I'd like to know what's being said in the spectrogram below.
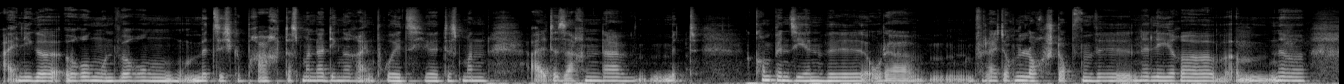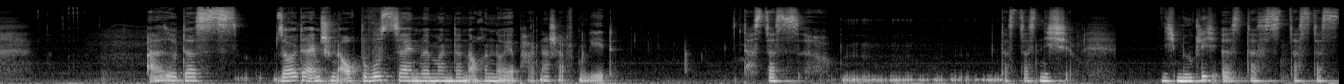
einige Irrungen und Wirrungen mit sich gebracht, dass man da Dinge reinprojiziert, dass man alte Sachen da mit kompensieren will oder vielleicht auch ein Loch stopfen will, eine Leere, ähm, eine also das sollte einem schon auch bewusst sein, wenn man dann auch in neue Partnerschaften geht, dass das, ähm, dass das nicht, nicht möglich ist, dass, dass das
